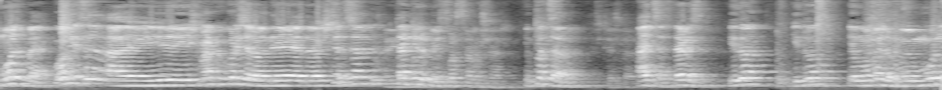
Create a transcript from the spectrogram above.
ಮೂವತ್ತು ರೂಪಾಯಿ? Okay sir. ಎಷ್ಟು ಮಾಡ್ಕೊಂಡು ಕೊಡಿ ಸರ್. ಒಂದು ಎಷ್ಟು ಸರ್? ತರ್ಟಿ ರುಪೀಸ್ ಇಪ್ಪತ್ತು ಸಾವಿರ ಸರ್. ಇಪ್ಪತ್ತು ಸಾವಿರ. ಆಯ್ತು ಸರ್ ತಗೊಳ್ಳಿ ಸರ್. ಇದು ಇದು ಮೊಬೈಲ್ ಮೂರು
